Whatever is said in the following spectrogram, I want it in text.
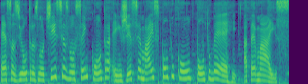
Essas e outras notícias você encontra em gcmais.com.br. Até mais!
